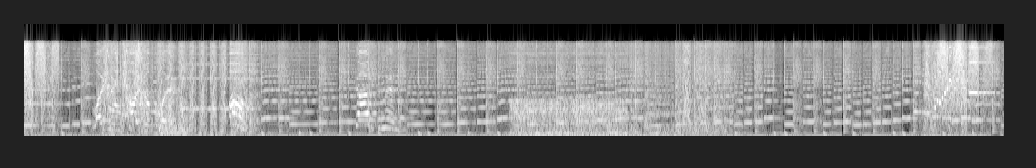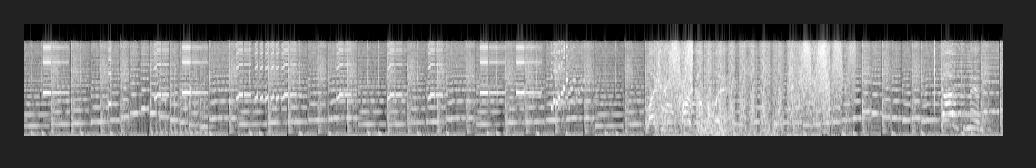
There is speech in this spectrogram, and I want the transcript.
Lightning Tiger Blade. Ah! Judgment! Lightning Tiger Blade. Judgment!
